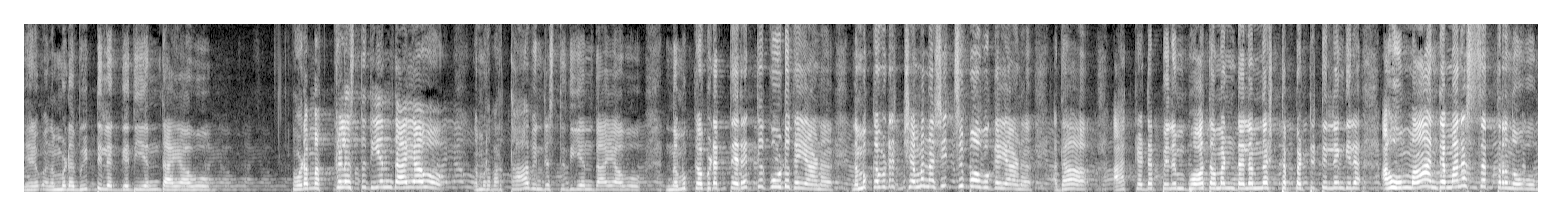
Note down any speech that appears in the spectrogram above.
നമ്മുടെ വീട്ടിലെ ഗതി എന്തായാവോ? നമ്മുടെ മക്കളെ സ്ഥിതി എന്തായാവോ? നമ്മുടെ ഭർത്താവിന്റെ സ്ഥിതി എന്തായാവോ? നമുക്കവിടെ തിരക്ക് കൂടുകയാണ്. നമുക്കവിടെ ക്ഷമ നശിച്ചു പോവുകയാണ് അതാ ആ കിടപ്പിലും ബോധമണ്ഡലം നഷ്ടപ്പെട്ടിട്ടില്ലെങ്കിൽ ആ ഉമ്മാന്റെ മനസ്സെത്ര നോവും?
